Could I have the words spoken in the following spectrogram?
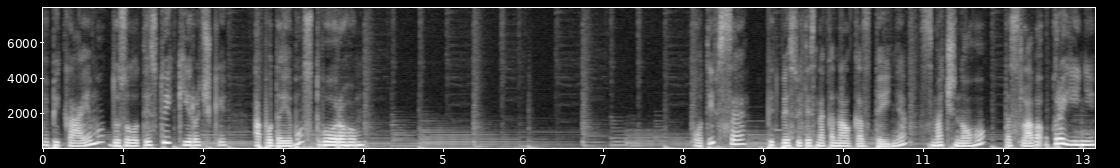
Випікаємо до золотистої кірочки, а подаємо з творогом. От і все. Підписуйтесь на канал Газдиня. Смачного та слава Україні!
